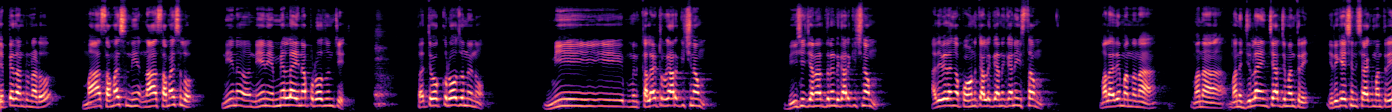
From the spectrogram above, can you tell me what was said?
చెప్పేది అంటున్నాడు మా సమస్య నా సమస్యలు నేను నేను ఎమ్మెల్యే అయినప్పటి రోజు నుంచి ప్రతి ఒక్క రోజు నేను మీ మీ కలెక్టర్ గారికి ఇచ్చినాం బీసీ జనార్దన్ రెడ్డి గారికి ఇచ్చినాం. అదేవిధంగా పవన్ కళ్యాణ్ గారికి కానీ ఇస్తాం. మళ్ళీ అదే మన మన మన జిల్లా ఇన్ఛార్జ్ మంత్రి ఇరిగేషన్ శాఖ మంత్రి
